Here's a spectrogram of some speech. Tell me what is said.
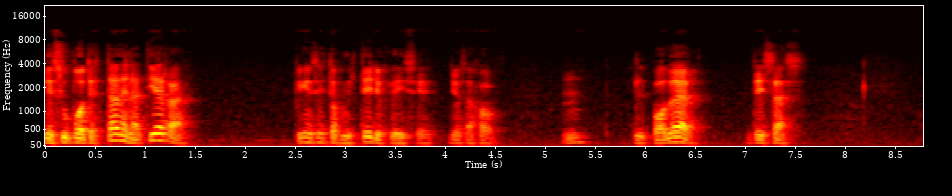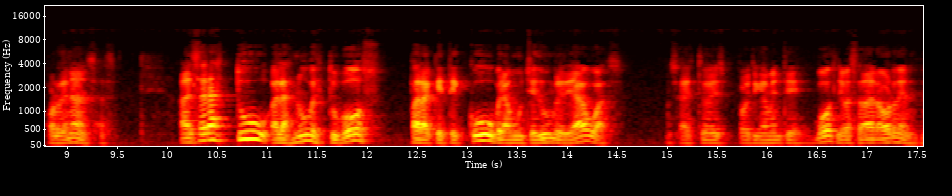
de su potestad en la tierra? Fíjense estos misterios que dice Dios a Job. El poder de esas ordenanzas. ¿Alzarás tú a las nubes tu voz para que te cubra muchedumbre de aguas? O sea, esto es políticamente, vos le vas a dar orden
